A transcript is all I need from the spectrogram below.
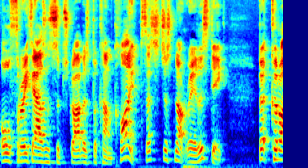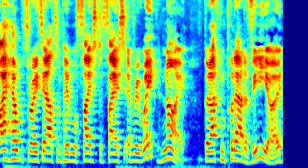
all 3,000 subscribers become clients. That's just not realistic. But could I help 3,000 people face to face every week? No. But I can put out a video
